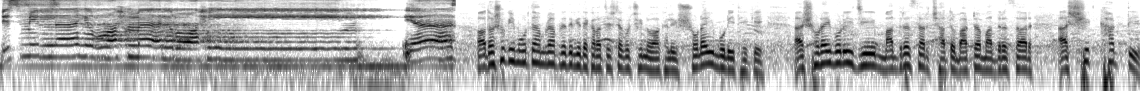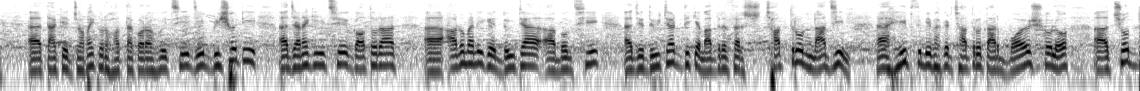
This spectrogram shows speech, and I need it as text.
بسم الله الرحمن الرحيم يا আহ, দর্শক এই মুহূর্তে আমরা আপনাদেরকে দেখাবার চেষ্টা করছি নোয়াখালীর সোনাইমুড়ি থেকে আহ, সোনাইমুড়ি যে মাদ্রাসার ছাত্র বাটা মাদ্রাসার আহ, শিক্ষার্থী আহ, তাকে জবাই করে হত্যা করা হয়েছে যে বিষয়টি আহ, জানা গিয়েছে গত রাত আহ, আনুমানিক দুইটা আহ, বলছি আহ, যে দুইটার দিকে মাদ্রাসার ছাত্র নাজিম আহ, হিপস বিভাগের ছাত্র, তার বয়স হল চোদ্দ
